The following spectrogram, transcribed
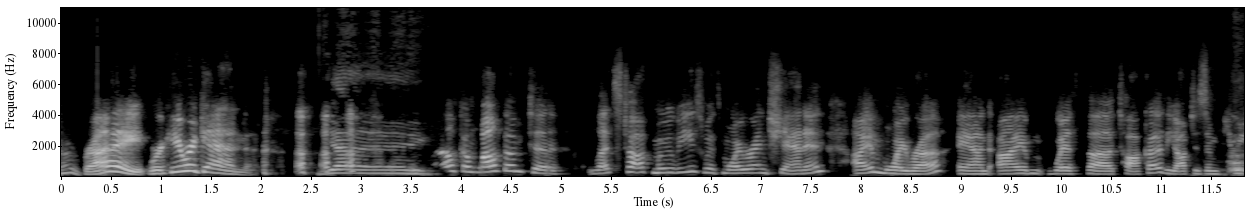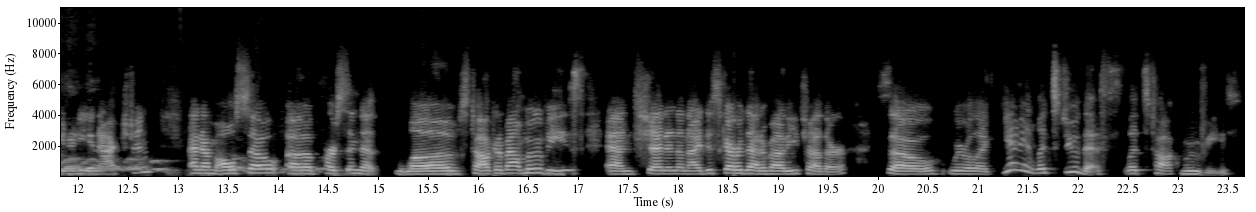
All right, we're here again. Yay! welcome, welcome to Let's Talk Movies with Moira and Shannon. I am Moira, and I'm with uh, TACA, the Autism Community in Action, and I'm also a person that loves talking about movies. And Shannon and I discovered that about each other, so we were like, "Yay, let's do this! Let's talk movies."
